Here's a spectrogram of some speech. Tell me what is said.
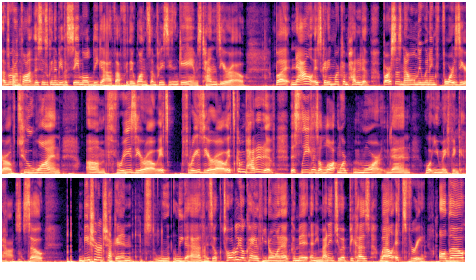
everyone thought this is going to be the same old Liga F after they won some preseason games 10-0. But now it's getting more competitive. Barca's now only winning 4-0, 2-1, um 3-0. It's 3-0. It's competitive. This league has a lot more more than what you may think it has. So be sure to check in Liga F. It's totally okay if you don't want to commit any money to it because, well, it's free. Although,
